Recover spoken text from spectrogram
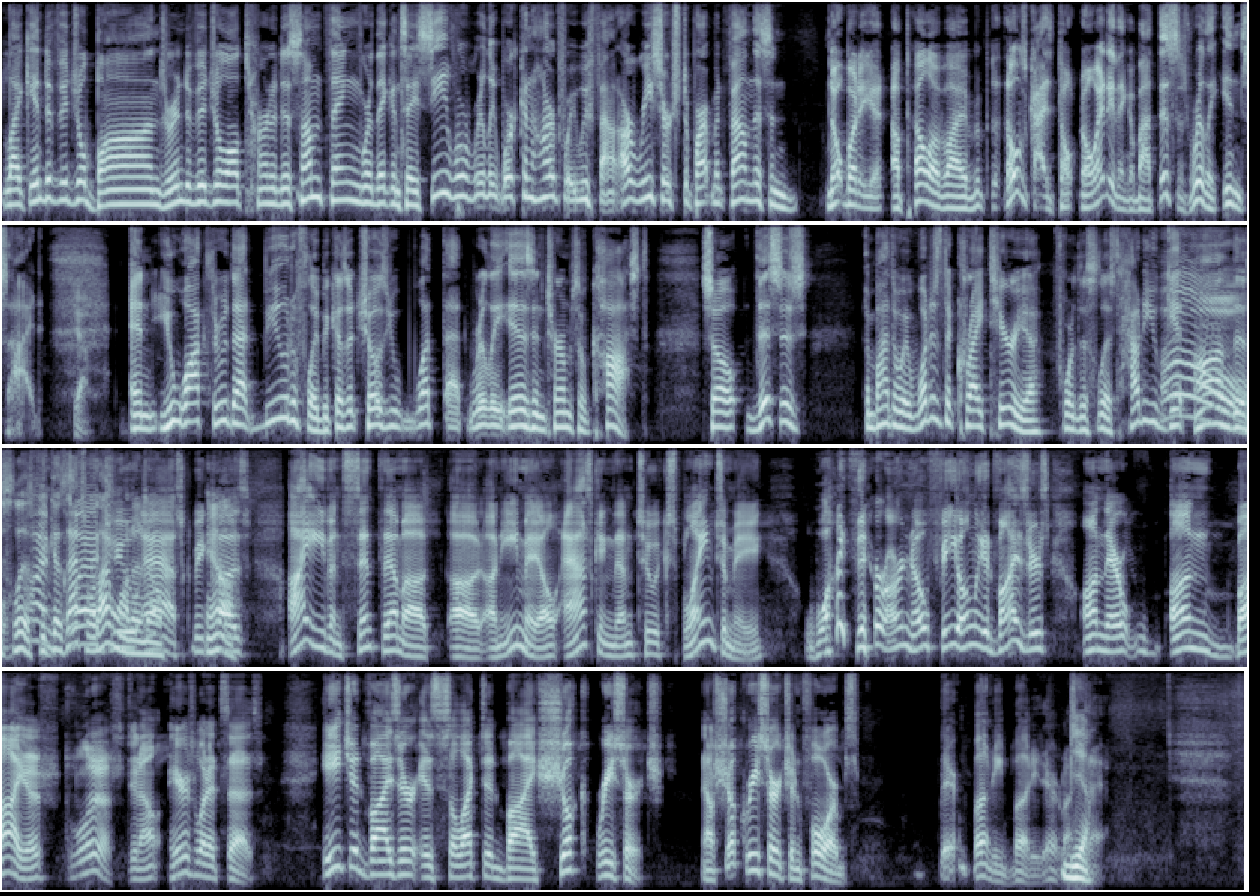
like individual bonds or individual alternatives, something where they can say, see, we're really working hard for you. We found our research department found this and nobody at Apella by those guys don't know anything about this is really inside. Yeah. And you walk through that beautifully because it shows you what that really is in terms of cost. So this is and by the way, what is the criteria for this list? How do you get oh, on this list? Because that's what I want to know. Ask because yeah. I even sent them a uh, an email asking them to explain to me why there are no fee only advisors on their unbiased list. You know, here's what it says: each advisor is selected by Shook Research. Now, Shook Research and Forbes, they're buddy buddy. They're like yeah. that.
